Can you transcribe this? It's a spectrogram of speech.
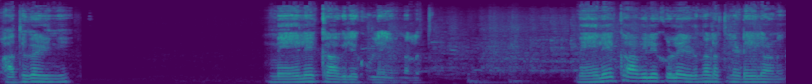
അത് കഴിഞ്ഞ് മേലേക്കാവിലേക്കുള്ള എഴുന്നള്ളത്ത്. മേലേക്കാവിലേക്കുള്ള എഴുന്നള്ളത്തിനിടയിലാണ്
